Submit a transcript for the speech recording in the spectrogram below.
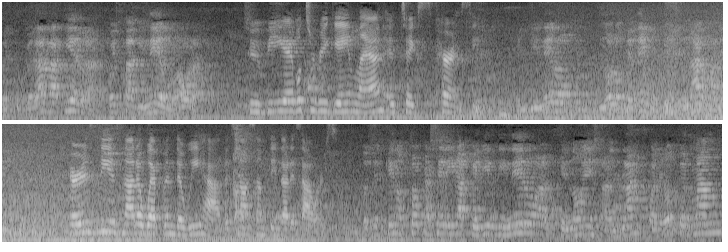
Recuperar la tierra cuesta dinero ahora. To be able to regain land, it takes currency. El dinero no lo tenemos, es un arma de. Currency is not a weapon that we have, it's not something that is ours. Entonces, ¿qué nos toca hacer? Ir a pedir dinero al que no es al blanco, al otro hermano.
